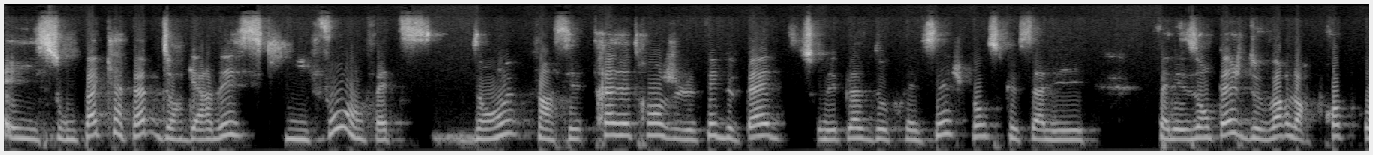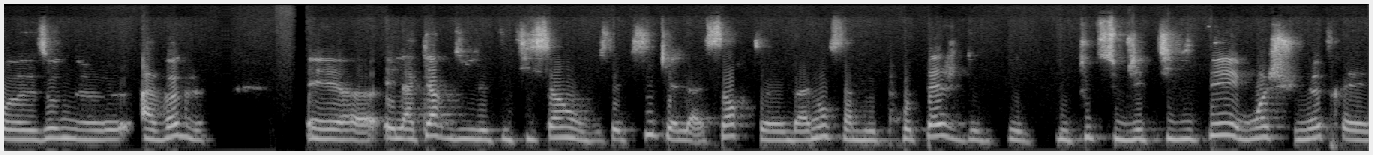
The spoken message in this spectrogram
et ils sont pas capables de regarder ce qu'ils font en fait dans eux. Enfin, c'est très étrange le fait de pas être sur des places d'oppressés. Je pense que ça les ça les empêche de voir leur propre zone euh, aveugle. Et, euh, et, la carte du zététicien ou du sceptique, elle la sorte, euh, bah non, ça me protège de, toute subjectivité. Et moi, je suis neutre et,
